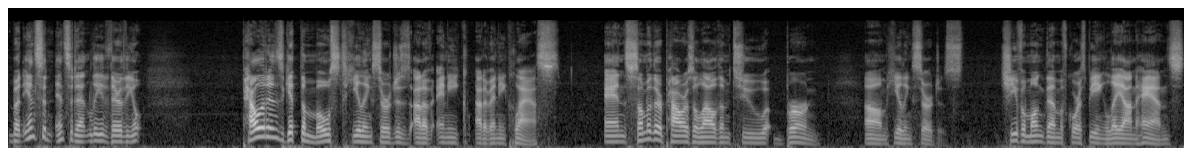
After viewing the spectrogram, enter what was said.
but inci- incidentally, they're the Paladins get the most healing surges out of any out of any class, and some of their powers allow them to burn um, healing surges chief among them, of course, being lay on hands,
